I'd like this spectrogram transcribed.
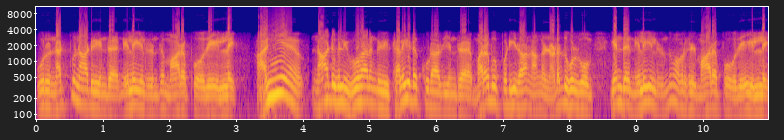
ஒரு நட்பு நாடு என்ற நிலையிலிருந்து மாறப்போவதே இல்லை. அந்நிய நாடுகளின் விவகாரங்களில் தலையிடக்கூடாது என்ற மரபுப்படி தான் நாங்கள் நடந்து கொள்வோம் என்ற நிலையிலிருந்தும் அவர்கள் மாறப்போவதே இல்லை.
